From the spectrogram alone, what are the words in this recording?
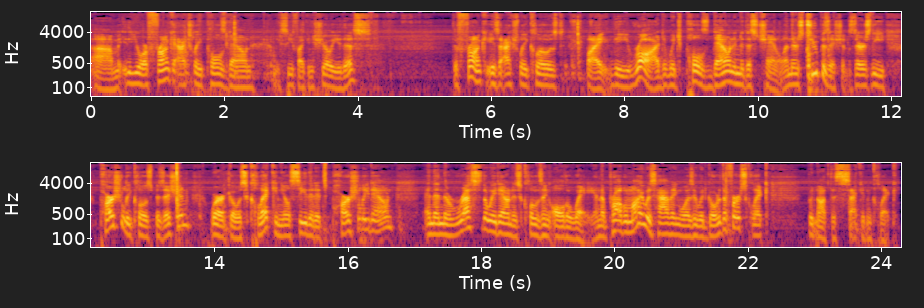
um, your frunk actually pulls down. Let me see if I can show you this. The frunk is actually closed by the rod, which pulls down into this channel. And there's two positions. There's the partially closed position where it goes click and you'll see that it's partially down. And then the rest of the way down is closing all the way. And the problem I was having was it would go to the first click, but not the second click.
